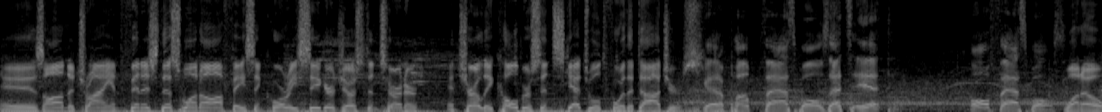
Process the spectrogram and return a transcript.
is on to try and finish this one off, facing Corey Seager, Justin Turner, and Charlie Culberson scheduled for the Dodgers. You got to pump fastballs. That's it. All fastballs. 1 0.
